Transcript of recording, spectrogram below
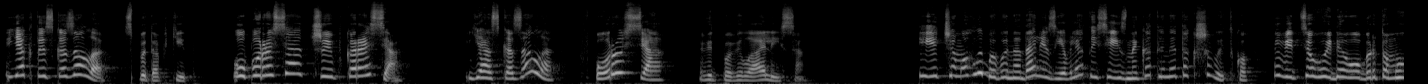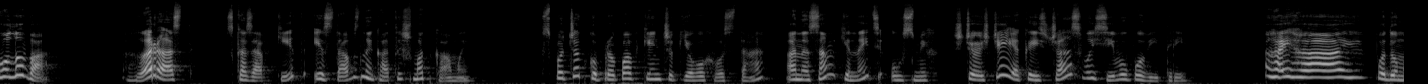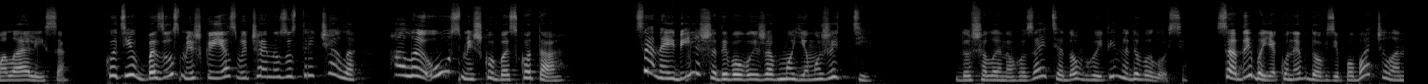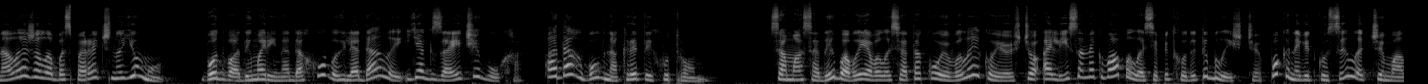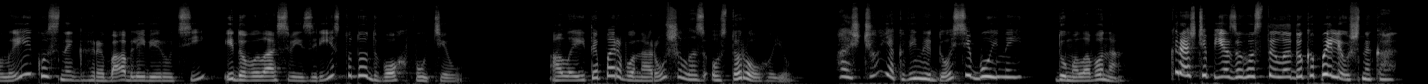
Як ти сказала? спитав кіт. У порося чи в карася? Я сказала в порося, відповіла Аліса. І чи могли би ви надалі з'являтися і зникати не так швидко? Від цього йде обертом голова. Гаразд, сказав кіт і став зникати шматками. Спочатку пропав кінчик його хвоста, а на сам кінець усміх, що ще якийсь час висів у повітрі. Гай-гай, подумала Аліса. Котів без усмішки я, звичайно, зустрічала, але усмішку без кота. Це найбільша дивовижа в моєму житті. До шаленого зайця довго йти не довелося. Садиба, яку невдовзі побачила, належала безперечно йому, бо два димарі на даху виглядали як заячі вуха, а дах був накритий хутром. Сама садиба виявилася такою великою, що Аліса не квапилася підходити ближче, поки не відкусила чималий кусник гриба в лівій руці і довела свій зріст до двох футів. Але й тепер вона рушила з осторогою. А що, як він і досі буйний? думала вона. Краще б я загостила до капелюшника.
